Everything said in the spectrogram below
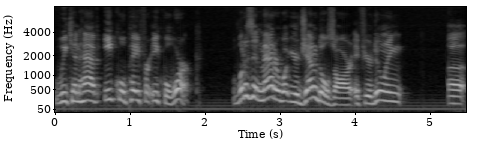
we can have equal pay for equal work. What does it matter what your genitals are if you're doing a,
